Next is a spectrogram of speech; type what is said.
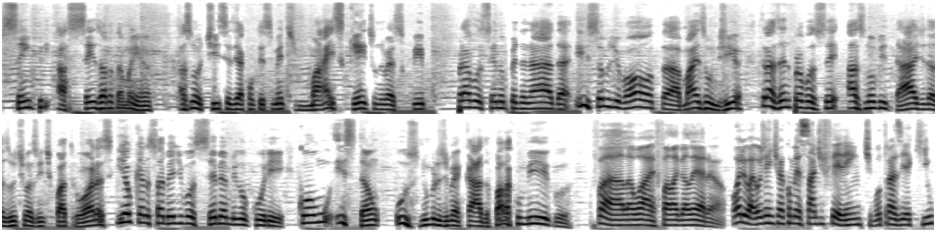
sempre às 6 horas da manhã as notícias e acontecimentos mais quentes do universo cripto para você não perder nada. E estamos de volta mais um dia trazendo para você as novidades das últimas 24 horas. E eu quero saber de você, meu amigo Curi, como estão os números de mercado? Fala comigo. Fala, Uai, fala galera. Olha, Uai, hoje a gente vai começar diferente. Vou trazer aqui o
